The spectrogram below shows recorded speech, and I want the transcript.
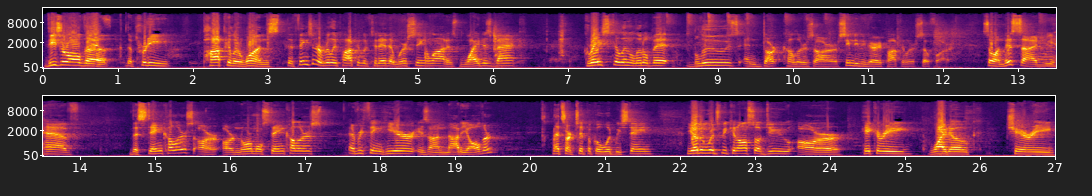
these are all the the pretty popular ones. The things that are really popular today that we're seeing a lot is white is back, gray still in a little bit, blues and dark colors are seem to be very popular so far. So on this side we have the stain colors, our, our normal stain colors. Everything here is on knotty alder. That's our typical wood we stain. The other woods we can also do are hickory, white oak, cherry,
